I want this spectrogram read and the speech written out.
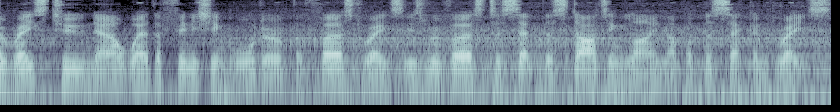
To race 2 now where the finishing order of the first race is reversed to set the starting lineup of the second race.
